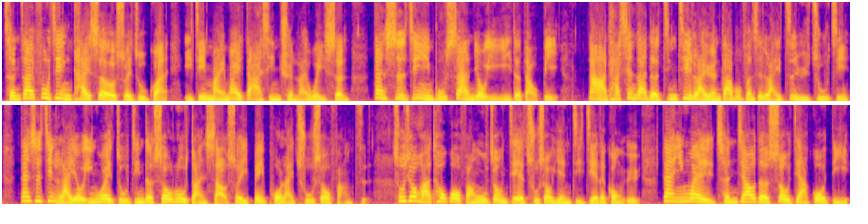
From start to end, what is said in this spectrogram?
曾在附近开设水族馆以及买卖大型犬来为生，但是经营不善，又一一的倒闭。那他现在的经济来源大部分是来自于租金，但是近来又因为租金的收入短少，所以被迫来出售房子。初秋华透过房屋中介出售延吉街的公寓，但因为成交的售价过低，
